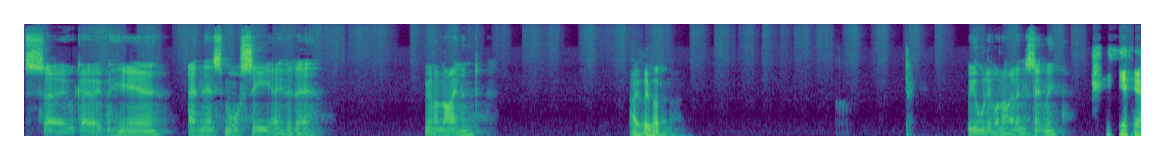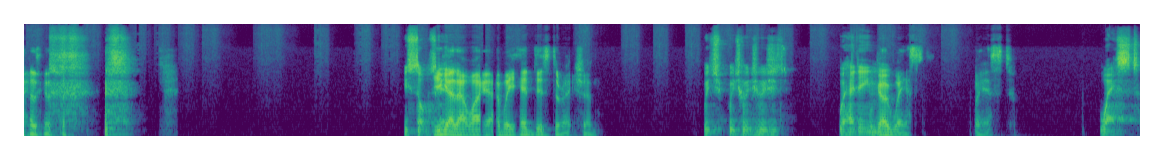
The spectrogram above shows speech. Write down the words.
So we'll go over here, and there's more sea over there. We're on an island. I live on an island. We all live on islands, don't we? yeah. You stopped. you go that way, and we head this direction. Which, which, which, which is? We're heading We'll go west. West. west.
